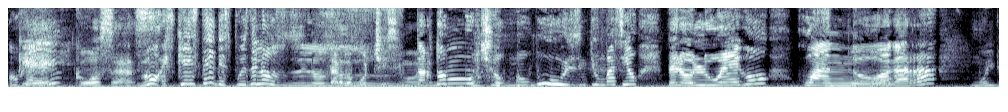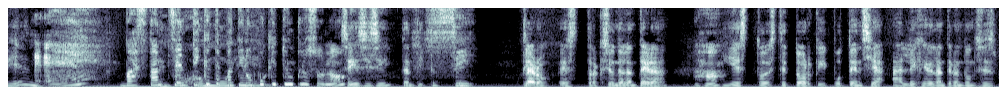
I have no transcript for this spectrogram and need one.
Ok. ¿Qué cosas? No, es que este después de los... de los- Tardó muchísimo, ¿eh? Tardó mucho. Uy, sentí un vacío. Pero luego, cuando Empujó. agarra, Muy bien. ¿eh? Bastante. Empujó Sentí que te muy patinó un bien. poquito incluso, ¿no? Sí, sí, sí, tantito. Sí. Claro, es tracción delantera Ajá. y es todo este torque y potencia al eje delantero, entonces,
